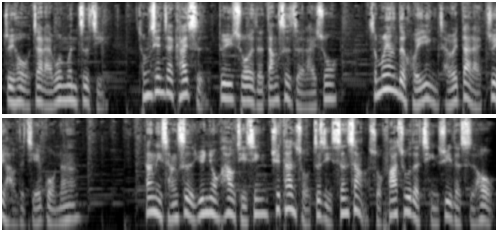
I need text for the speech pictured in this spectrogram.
最后再来问问自己，从现在开始，对于所有的当事者来说，什么样的回应才会带来最好的结果呢？当你尝试运用好奇心去探索自己身上所发出的情绪的时候，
